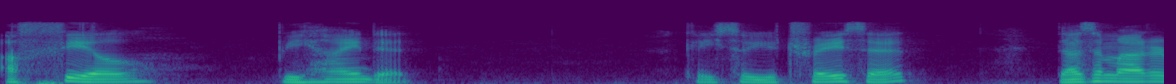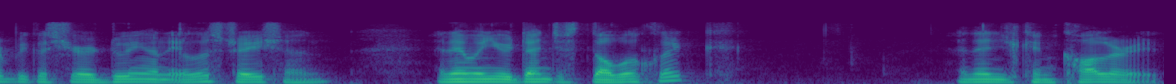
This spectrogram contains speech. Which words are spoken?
a fill behind it. Okay so you trace it. Doesn't matter because you're doing an illustration. And then when you're done just double click. And then you can color it.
